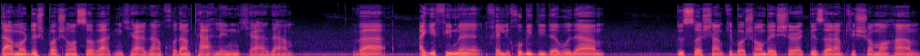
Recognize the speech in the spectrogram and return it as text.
در موردش با شما صحبت می‌کردم خودم تحلیل می‌کردم. و اگه فیلم خیلی خوبی دیده بودم دوست داشتم که با شما به اشتراک بذارم که شما هم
